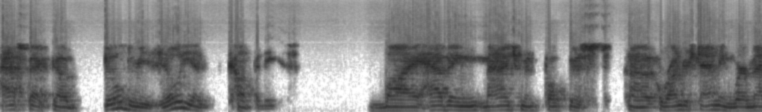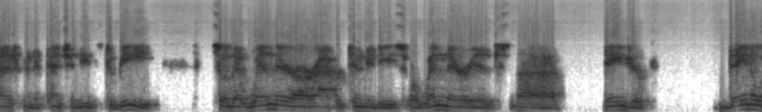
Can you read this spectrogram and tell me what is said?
aspect of build resilient companies by having management focused uh, or understanding where management attention needs to be so that when there are opportunities or when there is uh, danger, they know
